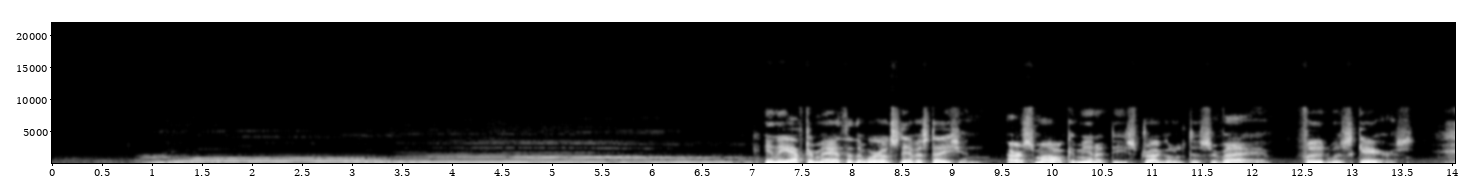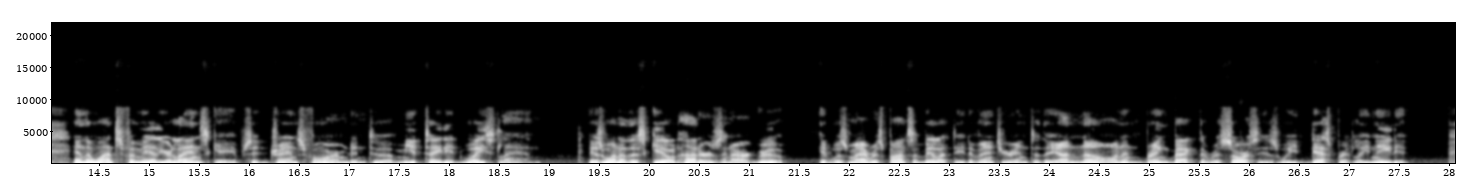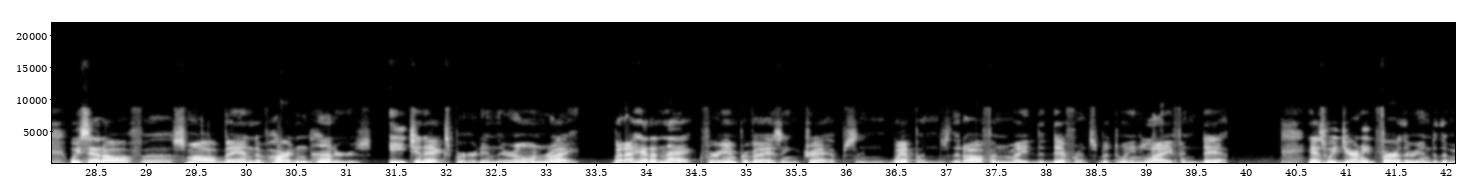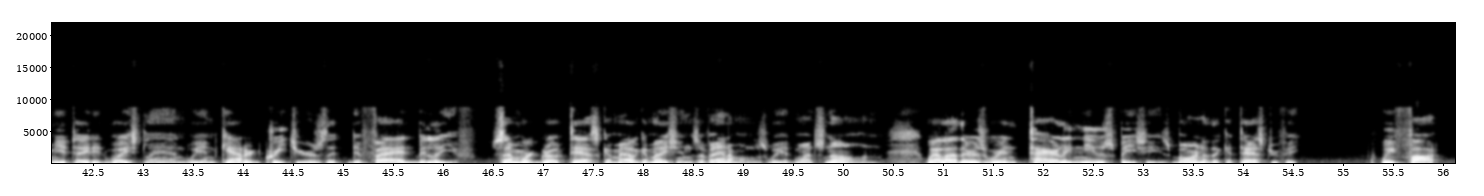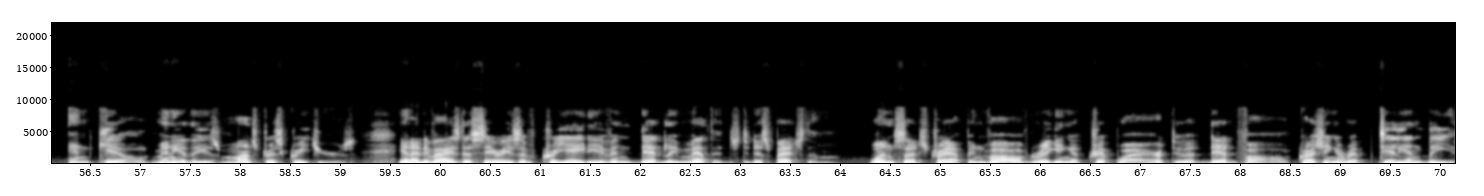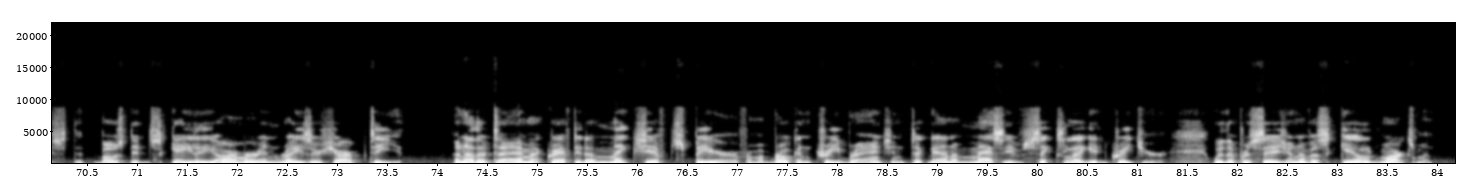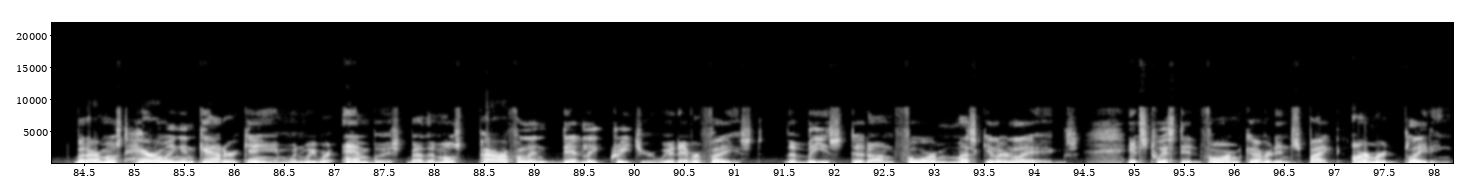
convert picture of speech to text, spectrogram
In the aftermath of the world's devastation, our small community struggled to survive. Food was scarce, and the once familiar landscapes had transformed into a mutated wasteland. As one of the skilled hunters in our group, it was my responsibility to venture into the unknown and bring back the resources we desperately needed. We set off a small band of hardened hunters, each an expert in their own right but I had a knack for improvising traps and weapons that often made the difference between life and death. As we journeyed further into the mutated wasteland, we encountered creatures that defied belief. Some were grotesque amalgamations of animals we had once known, while others were entirely new species born of the catastrophe. We fought and killed many of these monstrous creatures, and I devised a series of creative and deadly methods to dispatch them. One such trap involved rigging a tripwire to a deadfall, crushing a reptilian beast that boasted scaly armor and razor sharp teeth. Another time I crafted a makeshift spear from a broken tree branch and took down a massive six-legged creature with the precision of a skilled marksman. But our most harrowing encounter came when we were ambushed by the most powerful and deadly creature we had ever faced. The beast stood on four muscular legs, its twisted form covered in spiked armored plating.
